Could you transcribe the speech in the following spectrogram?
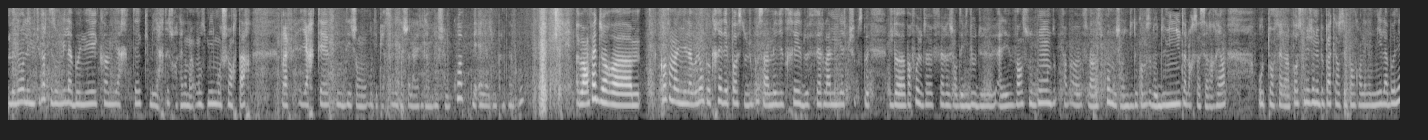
maintenant, les youtubeurs qui ont 1000 abonnés, comme Yartek, mais Yartek, je crois qu'elle en a 11 000, moi je suis en retard. Bref, Yartek ou des gens, ou des personnes qui Gacha Live, d'un ou quoi, mais elles, elles ont plein d'abonnés. Ah bah en fait, genre, euh, quand on a 1000 abonnés, on peut créer des posts. Du coup, ça m'éviterait de faire la miniature parce que je parfois, je dois faire genre des vidéos de allez, 20 secondes, enfin, pas 20 secondes, mais genre une vidéo comme ça de 2 minutes alors que ça sert à rien. Autant faire un post, mais je ne peux pas car j'ai pas encore les 1000 abonnés.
